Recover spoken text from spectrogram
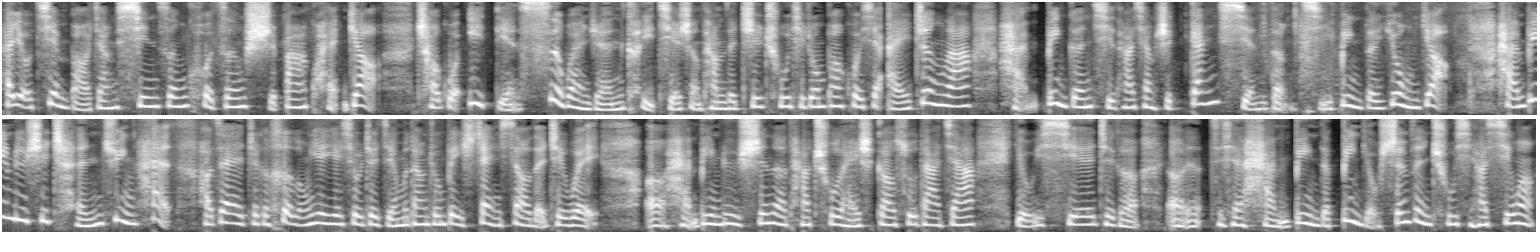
还有健保将新增扩增十八款药，超过一点四万人可以节省他们的支出，其中包括一些癌症啦、罕病跟其他像是肝痫等疾病的用药。罕病律师陈俊汉，好，在这个贺龙夜夜秀这节目当中被讪笑的这位呃罕病律师呢，他出来是告诉大家有一些这个呃这些罕病的病友身份出席，他希望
